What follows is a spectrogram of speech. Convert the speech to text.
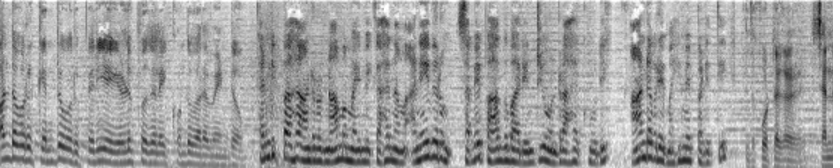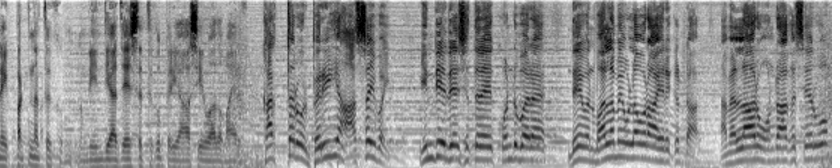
ஆண்டவருக்கென்று ஒரு பெரிய எழுப்புதலை கொண்டு வர வேண்டும். கண்டிப்பாக ஆண்டவர் நாம மகிமைக்காக நாம் அனைவரும் சபை பாகுபாடின்றி ஒன்றாக கூடி ஆண்டவரை மகிமைப்படுத்தி இந்த கூட்டங்கள் சென்னை பட்டணத்துக்கும் நம்முடைய இந்தியா தேசத்துக்கும் பெரிய ஆசீர்வாதமாக இருக்கும். கர்த்தர் ஒரு பெரிய அசைவை இந்திய தேசத்திலே கொண்டு வர தேவன் வல்லமை உள்ளவராக இருக்கின்றார் நாம் எல்லாரும் ஒன்றாக சேர்வோம்.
